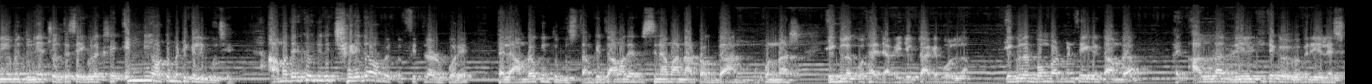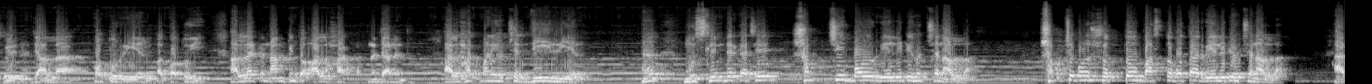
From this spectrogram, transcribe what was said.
নিয়মে দুনিয়া চলতেছে, এগুলো সে এমনি অটোমেটিক্যালি বুঝে। আমাদেরকেও যদি ছেড়ে দেওয়া হতো ফিতরার উপরে, তাহলে আমরাও কিন্তু বুঝতাম, কিন্তু আমাদের সিনেমা, নাটক, গান, উপন্যাস, এগুলো কোথায় যাবে? এই আগে বললাম। এগুলোর বোম্বার্ডমেন্ট থেকে কিন্তু আমরা আল্লাহ রিয়েলিটি থেকে ওইভাবে রিয়েলাইজ করি না, যে আল্লাহ কত রিয়েল বা কতই। আল্লাহ একটা নাম কিন্তু আল হক, আপনারা জানেন তো। আল হক মানে হচ্ছে দি রিয়েল হ্যাঁ? মুসলিমদের কাছে সবচেয়ে বড় রিয়েলিটি হচ্ছেন আল্লাহ। সবচেয়ে বড় সত্য, বাস্তবতা রিয়েলিটি হচ্ছেন আল্লাহ। আর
